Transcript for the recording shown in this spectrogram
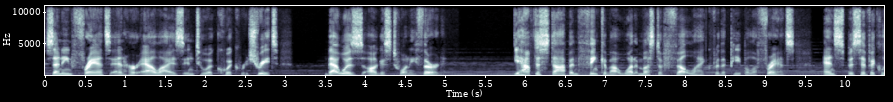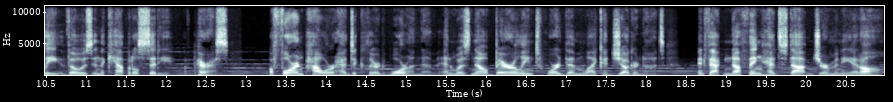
sending France and her allies into a quick retreat. That was August 23rd. You have to stop and think about what it must have felt like for the people of France, and specifically those in the capital city of Paris. A foreign power had declared war on them and was now barreling toward them like a juggernaut. In fact, nothing had stopped Germany at all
